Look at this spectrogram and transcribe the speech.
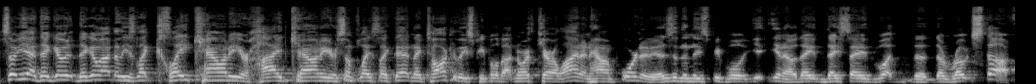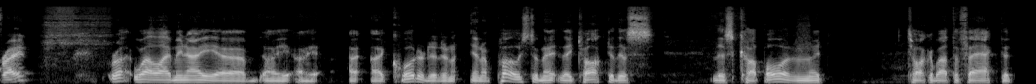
So yeah, they go they go out to these like Clay County or Hyde County or someplace like that, and they talk to these people about North Carolina and how important it is. And then these people, you, you know, they they say what the the rote stuff, right? Right. Well, I mean, I uh, I, I I quoted it in, in a post, and they they talk to this this couple, and they talk about the fact that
